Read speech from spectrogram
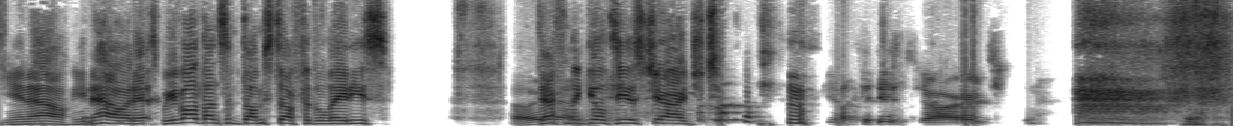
You know, you know how it is. We've all done some dumb stuff for the ladies. Oh, yeah. Definitely guilty as charged. Guilty as charged.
